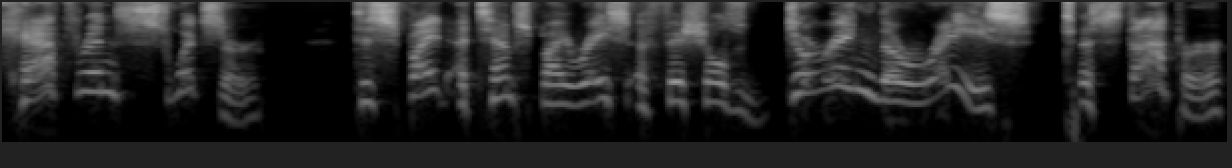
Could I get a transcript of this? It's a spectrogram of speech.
Kathrine Switzer, despite attempts by race officials during the race to stop her,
